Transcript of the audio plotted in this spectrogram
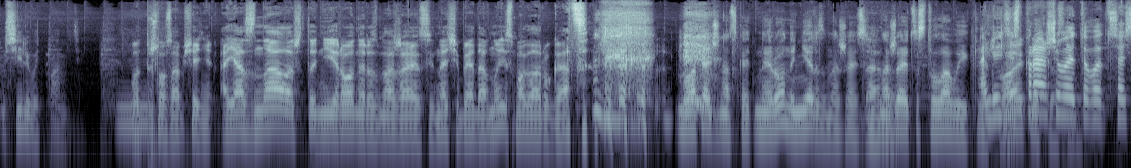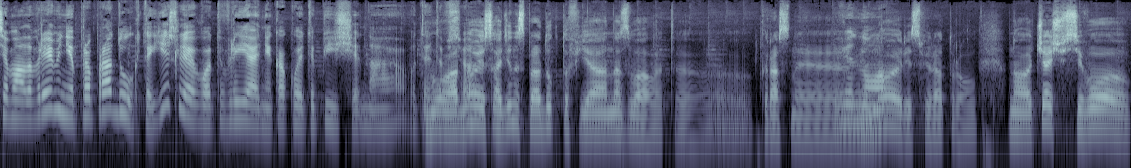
усиливать память. Вот пришло сообщение. А я знала, что нейроны размножаются, иначе бы я давно не смогла ругаться. Но опять же, надо сказать, нейроны не размножаются, размножаются стволовые А клетки. люди Ой, спрашивают вот совсем мало времени про продукты. Есть ли вот влияние какой-то пищи на вот это ну, одно из, один из продуктов я назвал, это э, красное Вино. вино, и ресвератрол. Но чаще всего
